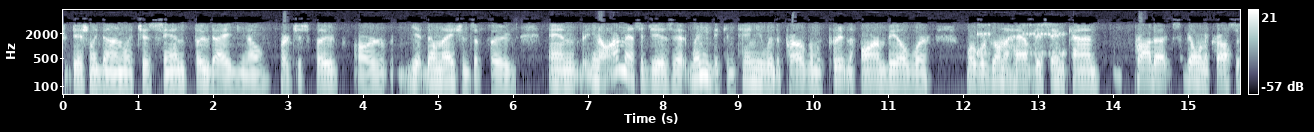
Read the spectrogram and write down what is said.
traditionally done, which is send food aid, you know, purchase food or get donations of food. And, you know, our message is that we need to continue with the program. We put it in the farm bill where, where we're going to have this in-kind products going across the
